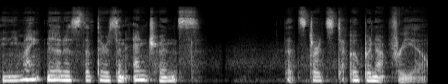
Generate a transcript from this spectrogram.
And you might notice that there's an entrance that starts to open up for you.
